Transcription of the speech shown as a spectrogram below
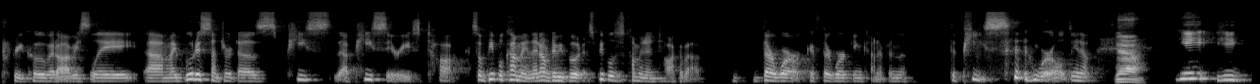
pre-COVID, obviously. Uh, my Buddhist center does peace, a peace series talk. So people come in, they don't have to be Buddhist. People just come in and talk about their work if they're working kind of in the the peace world, you know. Yeah. He he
